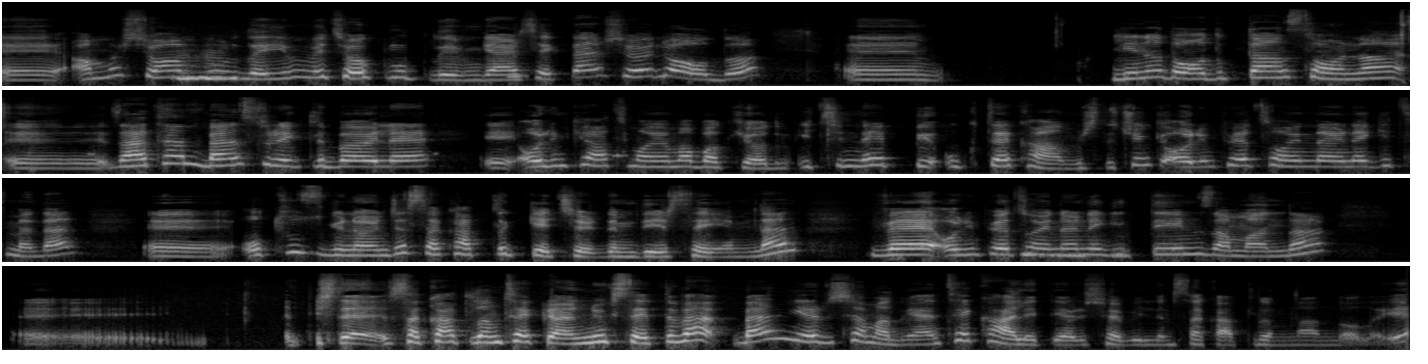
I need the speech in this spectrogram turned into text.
E, ama şu an buradayım ve çok mutluyum. Gerçekten şöyle oldu. E, Lina doğduktan sonra e, zaten ben sürekli böyle e, olimpiyat mayoma bakıyordum. İçimde hep bir ukde kalmıştı. Çünkü olimpiyat oyunlarına gitmeden e, 30 gün önce sakatlık geçirdim dirseğimden. Ve olimpiyat oyunlarına gittiğim zaman da e, işte sakatlığım tekrar nüksetti ve ben yarışamadım. Yani tek alet yarışabildim sakatlığımdan dolayı.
